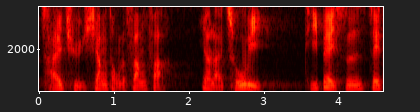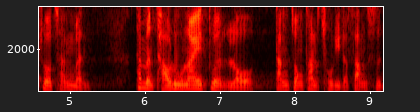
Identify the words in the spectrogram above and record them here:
采取相同的方法，要来处理提贝斯这座城门，他们逃入那一座楼当中，他的处理的方式。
